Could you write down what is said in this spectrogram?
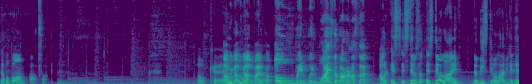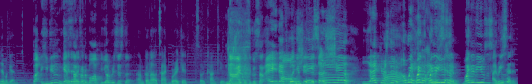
Double bomb. Ah, fuck. Okay. Oh, we got we got Oh, violent. Oh wait wait, why is the Barbara not stunned? Oh, it's, it's still it's still alive. The beast's still alive. You can hit him again. But he didn't get Hit stunned from the bomb. He got resisted. I'm gonna attack break it so it can't kill you. Nice, that's a good start. Hey, that's Oh, you bullshit. piece dude. of Ugh, Yikers, dude. Ah, Oh wait, hey, why, oh, why did he use it? him. Why did he use this? I reset him.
